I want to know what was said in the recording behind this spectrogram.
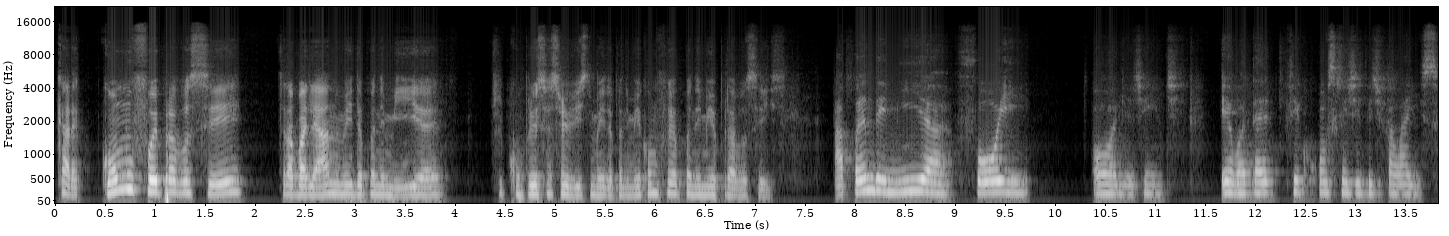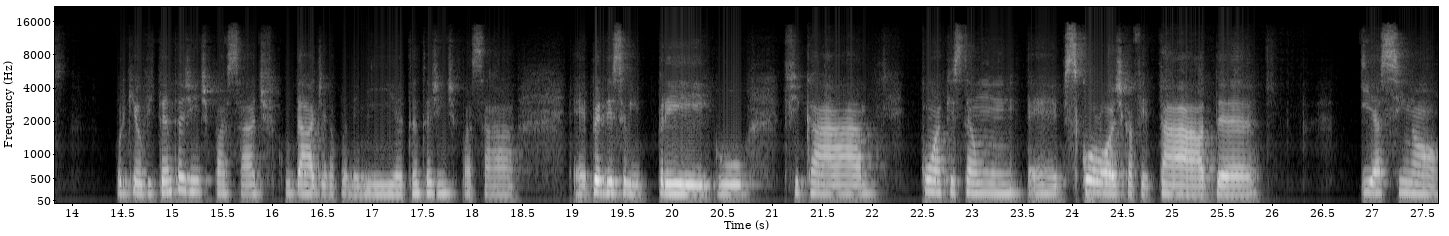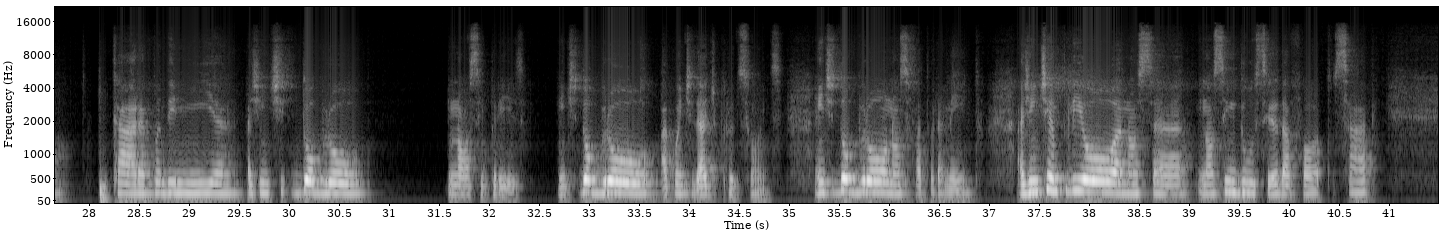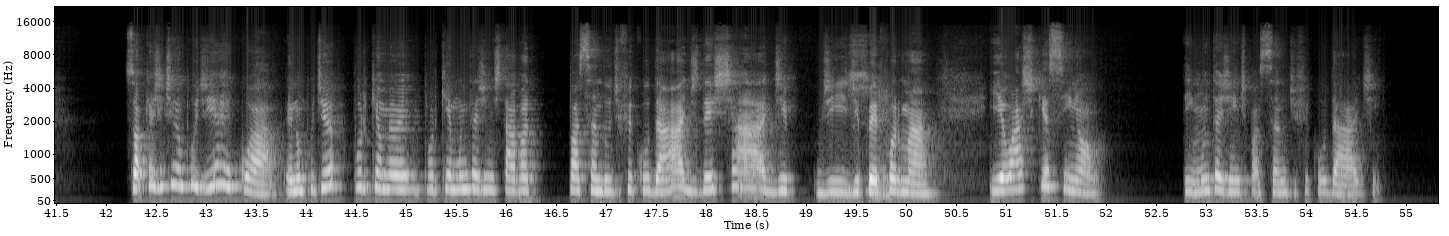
Cara, como foi para você trabalhar no meio da pandemia, cumprir o seu serviço no meio da pandemia? Como foi a pandemia para vocês? A pandemia foi, olha, gente, eu até fico constrangida de falar isso porque eu vi tanta gente passar dificuldade na pandemia, tanta gente passar, é, perder seu emprego, ficar com a questão é, psicológica afetada. E assim, ó, cara, a pandemia, a gente dobrou nossa empresa. A gente dobrou a quantidade de produções. A gente dobrou o nosso faturamento. A gente ampliou a nossa, nossa indústria da foto, sabe? Só que a gente não podia recuar. Eu não podia, porque, meu, porque muita gente estava passando dificuldade, deixar de, de, de performar. E eu acho que assim, ó, tem muita gente passando dificuldade.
